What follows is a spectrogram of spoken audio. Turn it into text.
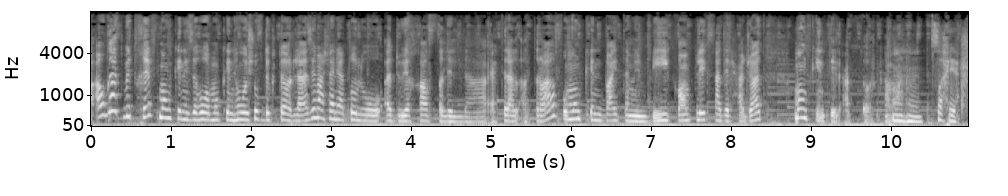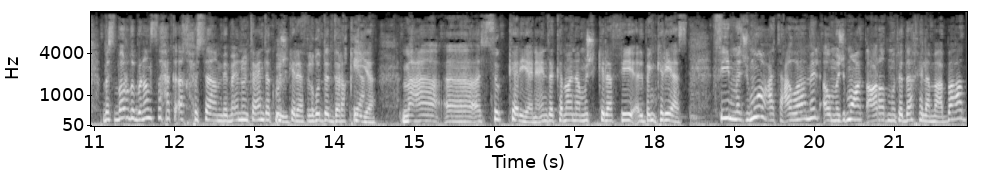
أوقات بتخف ممكن إذا هو ممكن هو يشوف دكتور لازم عشان يعطوا له أدوية خاصة لاعتلال الأطراف وممكن فيتامين بي كومبلكس هذه الحاجات ممكن تلعب دور كمان. صحيح. بس برضو بننصحك أخ حسام بما إنه أنت عندك مشكلة في الغدة الدرقية مع آه السكري يعني عندك كمان مشكلة في البنكرياس. في مجموعة عوامل أو مجموعة أعراض متداخلة مع بعض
